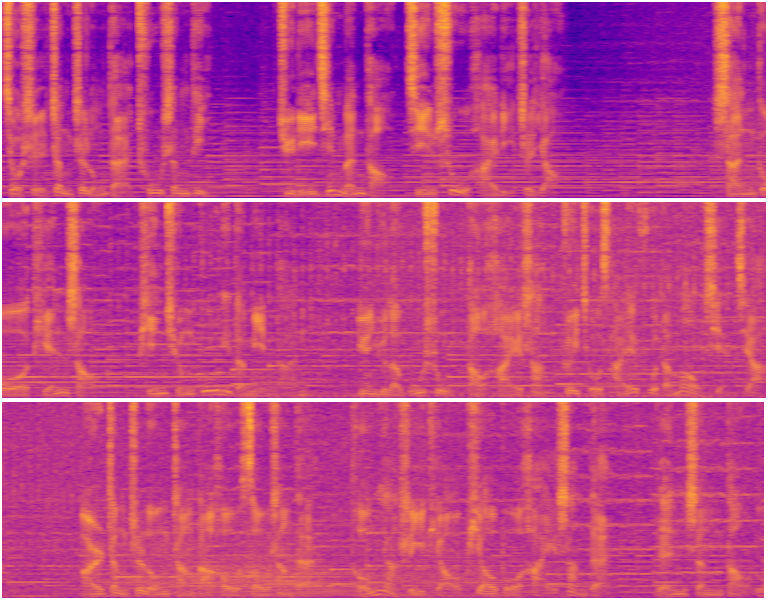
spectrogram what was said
就是郑芝龙的出生地。距离金门岛仅数海里之遥。山多田少，贫穷孤立的闽南，孕育了无数到海上追求财富的冒险家。而郑芝龙长大后走上的，同样是一条漂泊海上的人生道路。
